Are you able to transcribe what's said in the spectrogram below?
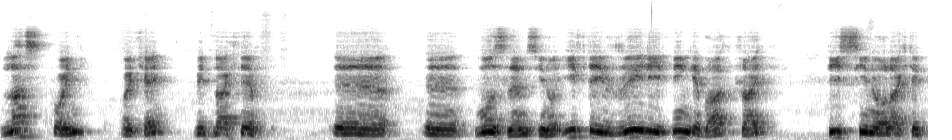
last point, okay, with like the uh, uh, Muslims, you know, if they really think about right, this, you know, like the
